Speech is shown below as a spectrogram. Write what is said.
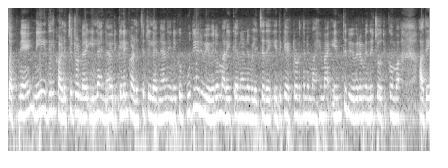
സ്വപ്നെ നീ ഇതിൽ കളിച്ചിട്ടുണ്ട്. ഇല്ല ഞാൻ ഒരിക്കലും കളിച്ചിട്ടില്ല. ഞാൻ നിനക്ക് പുതിയൊരു വിവരം അറിയിക്കാനാണ് വിളിച്ചത്. ഇത് കേട്ടോടത്തിന്റെ മഹിമ എന്ത് വിവരം? എന്ന് ചോദിക്കുമ്പോൾ അതെ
